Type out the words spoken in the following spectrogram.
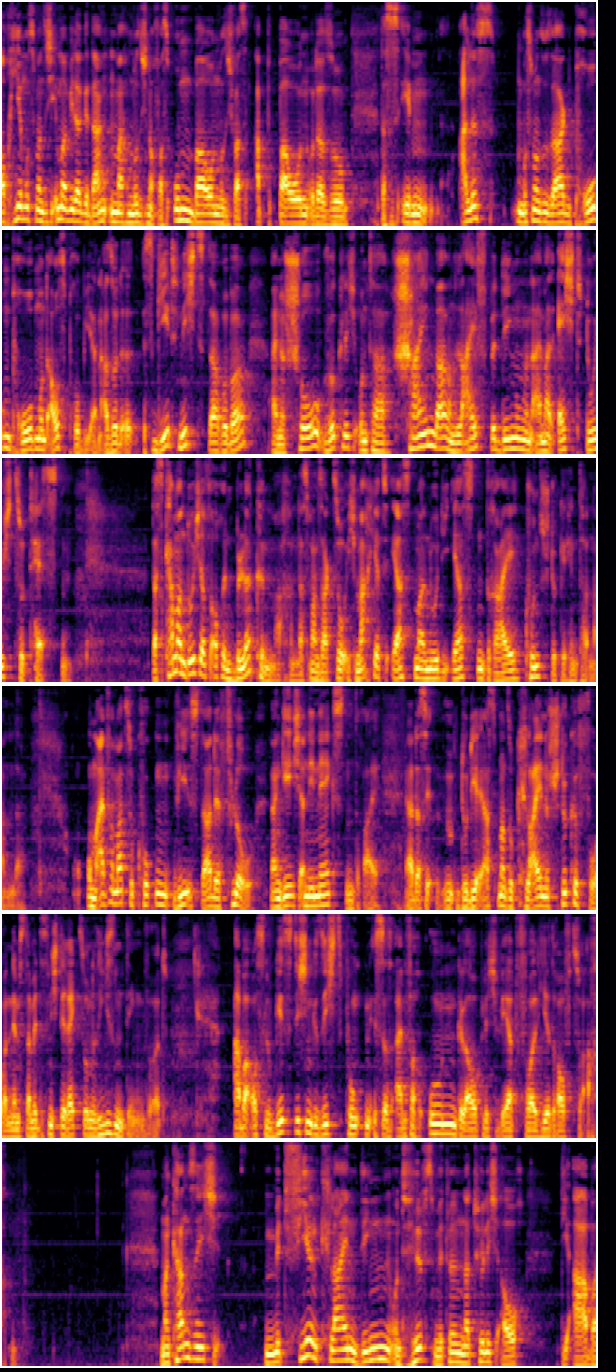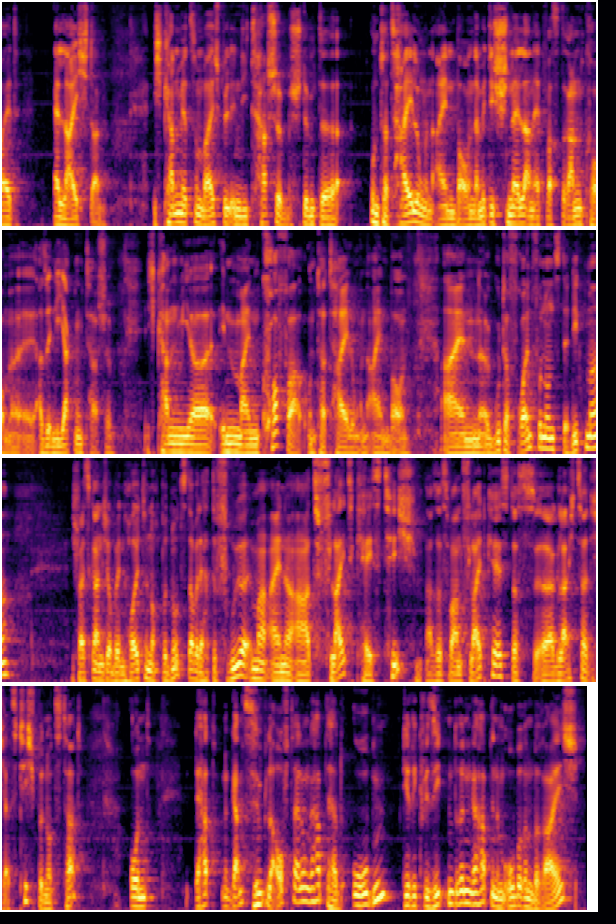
Auch hier muss man sich immer wieder Gedanken machen, muss ich noch was umbauen, muss ich was abbauen oder so. Das ist eben alles muss man so sagen, proben, proben und ausprobieren. Also äh, es geht nichts darüber, eine Show wirklich unter scheinbaren Live-Bedingungen einmal echt durchzutesten. Das kann man durchaus auch in Blöcken machen, dass man sagt, so, ich mache jetzt erstmal nur die ersten drei Kunststücke hintereinander. Um einfach mal zu gucken, wie ist da der Flow. Dann gehe ich an die nächsten drei. Ja, dass du dir erstmal so kleine Stücke vornimmst, damit es nicht direkt so ein Riesending wird. Aber aus logistischen Gesichtspunkten ist das einfach unglaublich wertvoll, hier drauf zu achten. Man kann sich mit vielen kleinen Dingen und Hilfsmitteln natürlich auch die Arbeit erleichtern. Ich kann mir zum Beispiel in die Tasche bestimmte Unterteilungen einbauen, damit ich schnell an etwas drankomme, also in die Jackentasche. Ich kann mir in meinen Koffer Unterteilungen einbauen. Ein guter Freund von uns, der Dietmar, ich weiß gar nicht, ob er ihn heute noch benutzt, aber der hatte früher immer eine Art Flightcase-Tisch. Also es war ein Flightcase, das er gleichzeitig als Tisch benutzt hat. Und der hat eine ganz simple Aufteilung gehabt. Er hat oben die Requisiten drin gehabt, in einem oberen Bereich,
